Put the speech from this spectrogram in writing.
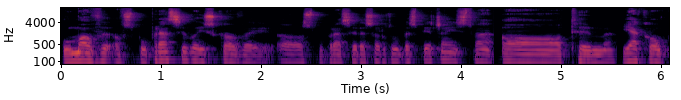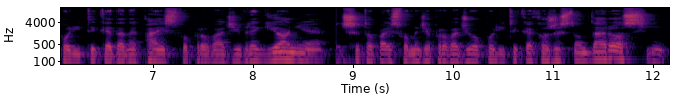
umowy o współpracy wojskowej, o współpracy resortu bezpieczeństwa, o tym, jaką politykę dane państwo prowadzi w regionie, czy to państwo będzie prowadziło politykę korzystną dla Rosji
